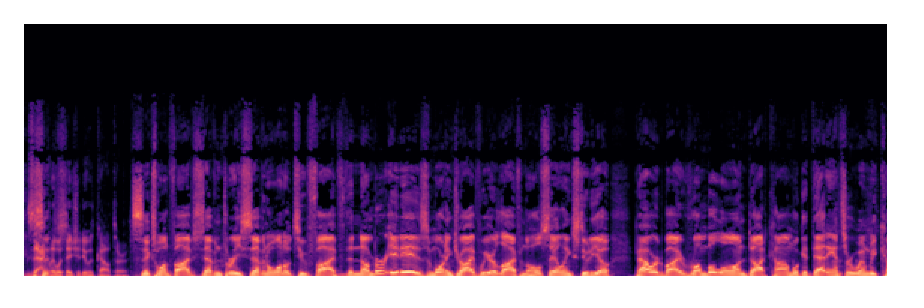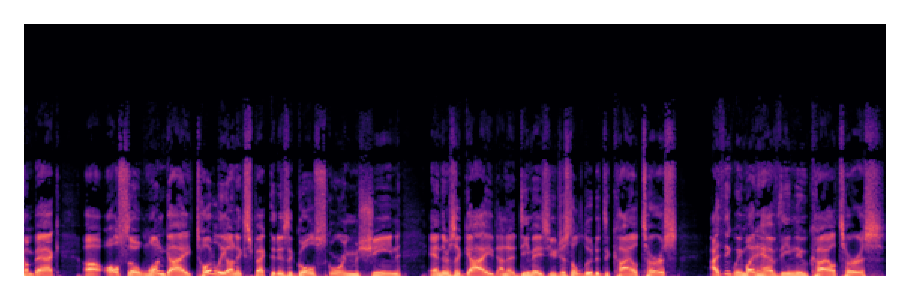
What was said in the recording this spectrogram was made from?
Exactly what they should do with Kyle Turris. 615 737 1025. The number, it is Morning Drive. We are live from the wholesaling studio, powered by rumbleon.com. We'll get that answer when we come back. Uh, also, one guy totally unexpected is a goal scoring machine. And there's a guy, on a D-Mace, you just alluded to Kyle Turris. I think we might have the new Kyle Turris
